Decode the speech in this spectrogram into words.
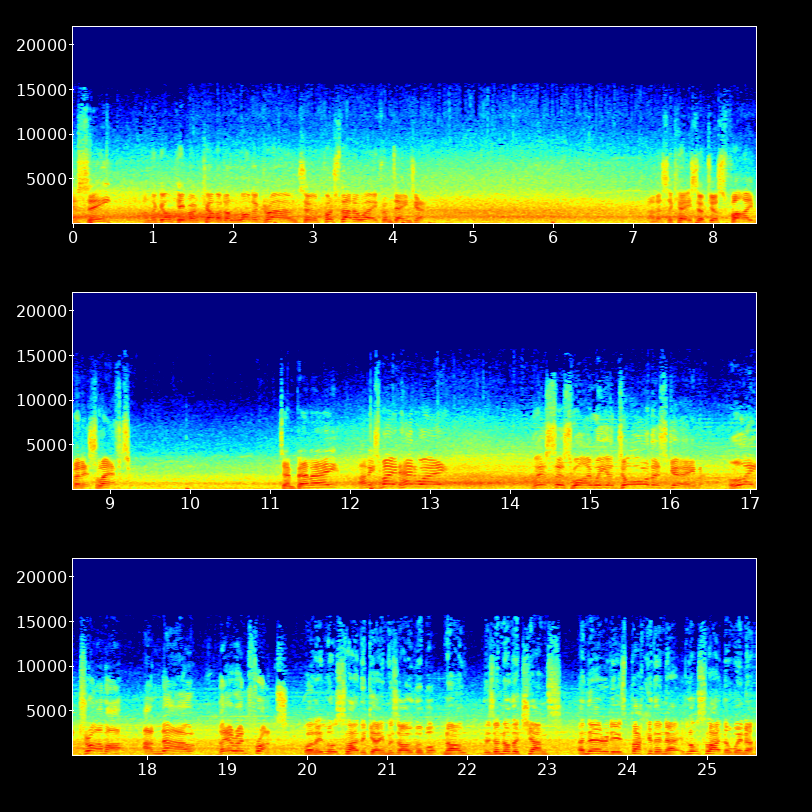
Messi. And the goalkeeper covered a lot of ground to push that away from danger. And it's a case of just five minutes left. Dembele, and he's made headway. This is why we adore this game. Late drama, and now they're in front. Well, it looks like the game is over, but no, there's another chance. And there it is, back of the net. It looks like the winner.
